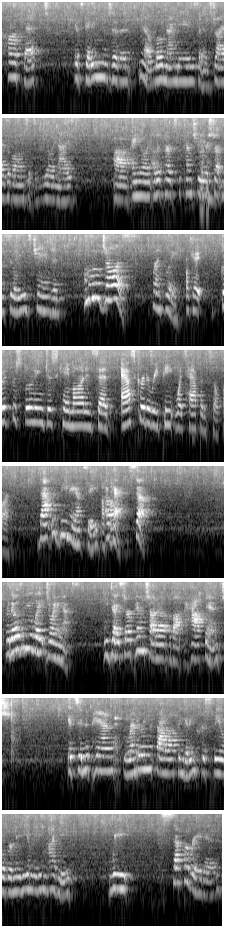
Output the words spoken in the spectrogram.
perfect. It's getting into the, you know, low 90s and it's dry as a bone, so it's really nice. Uh, I know in other parts of the country you're starting to see the leaves change and I'm a little jealous, frankly. Okay, Good for Spooning just came on and said, ask her to repeat what's happened so far. That would be Nancy. Uh-huh. Okay, so for those of you late joining us, we diced our pancetta about a half inch. It's in the pan, rendering the fat off and getting crispy over medium, medium high heat. We separated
